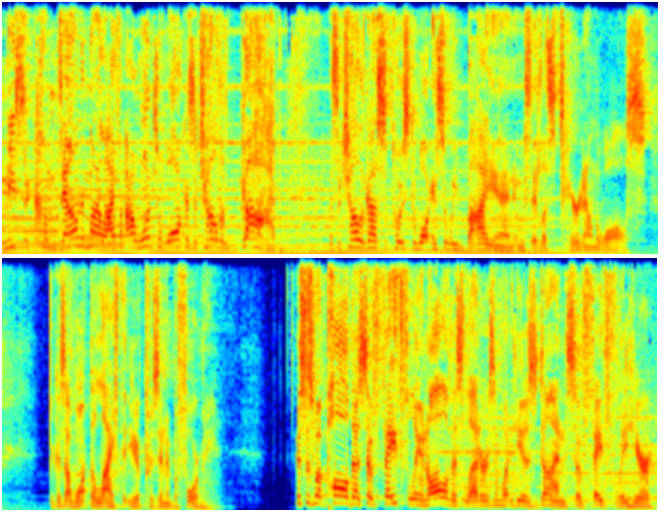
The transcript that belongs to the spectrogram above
needs to come down in my life, I want to walk as a child of God, as a child of God is supposed to walk. And so we buy in and we say, let's tear down the walls because I want the life that you have presented before me. This is what Paul does so faithfully in all of his letters and what he has done so faithfully here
